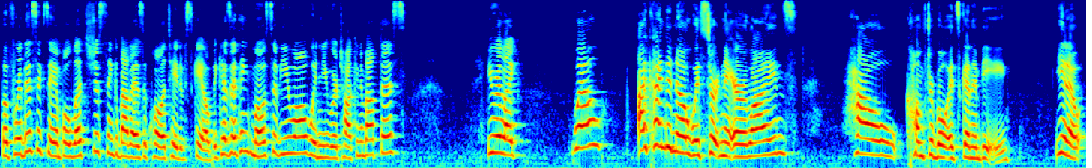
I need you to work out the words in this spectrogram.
But for this example, let's just think about it as a qualitative scale, because I think most of you all, when you were talking about this, you were like, well, I kind of know with certain airlines how comfortable it's going to be. You know,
